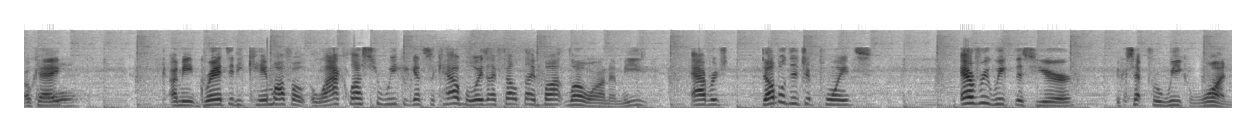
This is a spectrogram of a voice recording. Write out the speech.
Okay. Oh. I mean, granted, he came off a lackluster week against the Cowboys. I felt I bought low on him. He averaged double digit points every week this year, except for week one.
